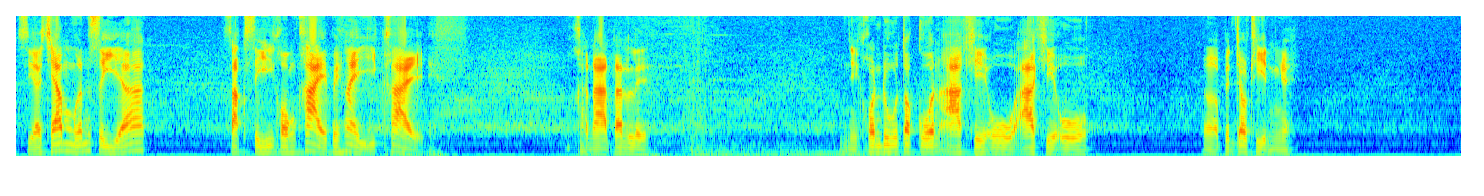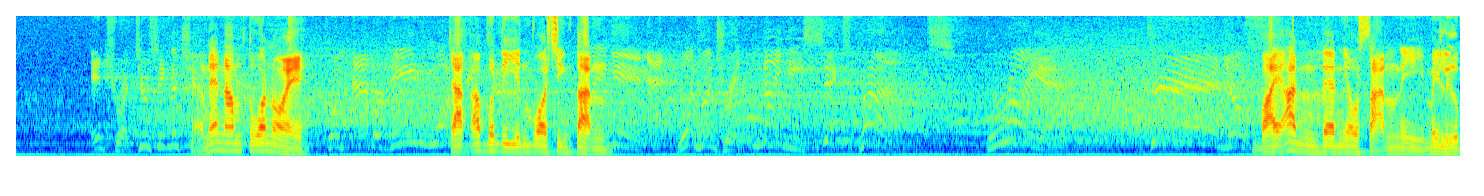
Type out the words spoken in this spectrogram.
เสียแชมป์เหมือนเสีย ศักดิ์ศรีของค่ายไปให้อีกค่าย ขนาดนั้นเลย นี่คนดูตะโกน RKO RKO เออเป็นเจ้าถิ่นไง แนะนำตัวหน่อย จากอับเบอร์ดีนวอชิงตันไบอันแดเนียลสันนี่ ไม่ลืม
